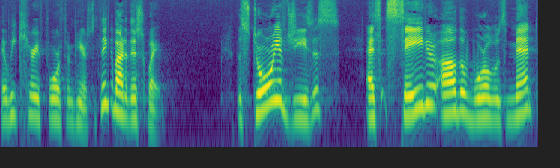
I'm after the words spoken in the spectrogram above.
that we carry forth from here. So think about it this way the story of Jesus as Savior of the world was meant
